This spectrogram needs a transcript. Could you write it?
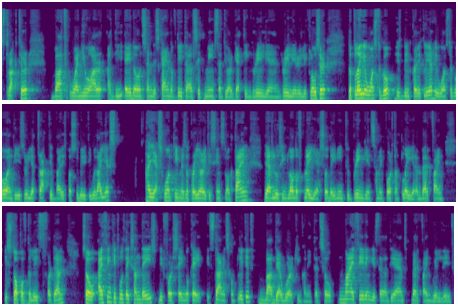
structure. But when you are at the add-ons and this kind of details, it means that you are getting really and really, really closer. The player wants to go. He's been pretty clear. He wants to go, and he's really attracted by this possibility with Ajax. Ajax want him as a priority since long time. They are losing a lot of players, so they need to bring in some important player, and Bergwijn is top of the list for them. So I think it will take some days before saying, okay, it's done, it's completed, but they are working on it. And so my feeling is that at the end, Bergwijn will leave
